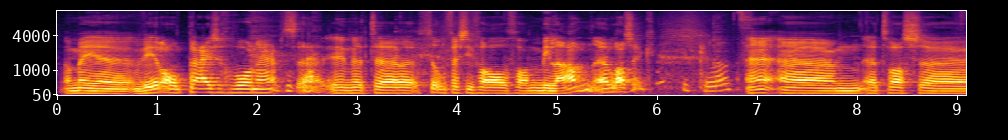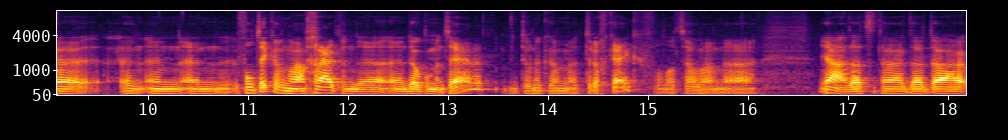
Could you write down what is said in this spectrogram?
Waarmee je weer al prijzen gewonnen hebt. in het filmfestival van Milaan, las ik. Klopt. Eh, ehm, het was, een, een, een, vond ik, een aangrijpende documentaire. Toen ik hem terugkeek, vond dat wel een... ja, dat, daar, daar, daar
